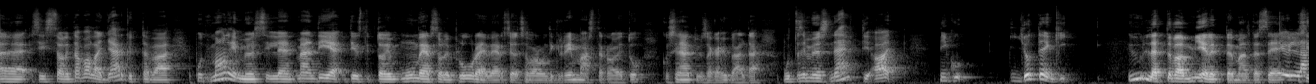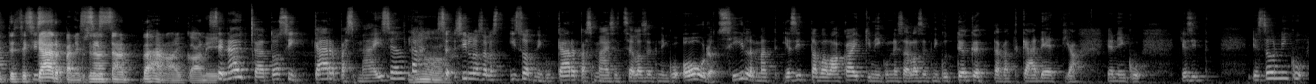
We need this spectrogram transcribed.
äh, siis se oli tavallaan järkyttävää, mutta mä olin myös silleen, mä en tiedä, tietysti toi mun versio oli Blu-ray-versio, että se on varmaan remasteroitu, kun se näytti myös aika hyvältä, mutta se myös näytti a, niin kuin jotenkin yllättävän mielettömältä se, Kyllä. sitten se Siis- siis, kärpänen, kun se siis- näyttää vähän aikaa, niin Se näyttää tosi kärpäsmäiseltä. Joo. Se, sillä on sellaiset isot niinku kärpäsmäiset sellaiset niinku oudot silmät ja sitten tavallaan kaikki niinku ne sellaiset niinku tököttävät kädet ja, ja, niinku, ja, sit, ja se on niinku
